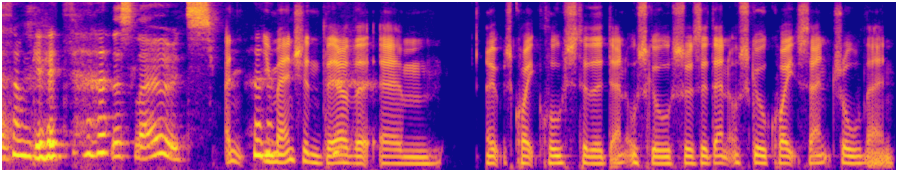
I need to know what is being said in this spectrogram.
does sound good. There's loads. And you mentioned there that um, it was quite close to the dental school. So is the dental school quite central then?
